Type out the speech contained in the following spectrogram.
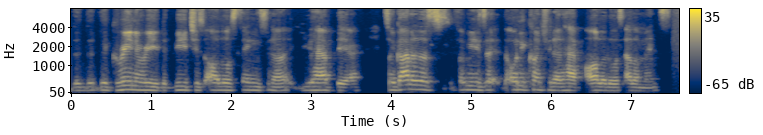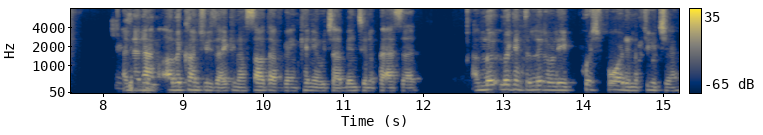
the, the, the greenery, the beaches, all those things, you know, you have there. So Ghana is for me is the only country that have all of those elements and then I have other countries like you know South Africa and Kenya, which I've been to in the past that I'm lo- looking to literally push forward in the future.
